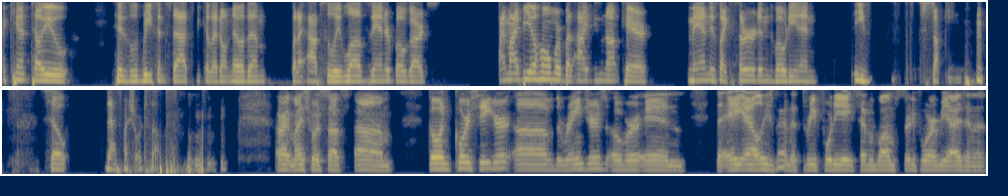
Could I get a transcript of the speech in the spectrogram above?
I can't tell you his recent stats because I don't know them, but I absolutely love Xander Bogaerts. I might be a homer, but I do not care. Man is like third in the voting and he's sucking. so that's my shortstops. All right, my shortstops. Um, going Corey Seager of the Rangers over in the AL. He's batting at 348, seven bombs, 34 RBIs, and a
